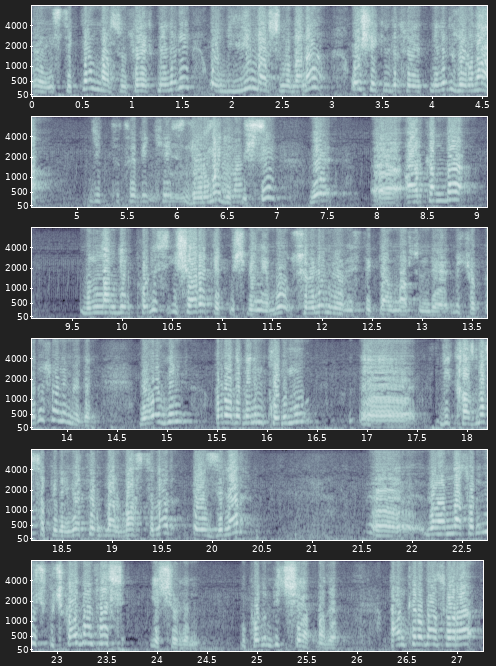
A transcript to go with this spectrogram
e, İstiklal Marşı'nı söyletmeleri, o milli marşını bana o şekilde söyletmeleri zoruma Gitti tabii ki. zoruma gitmişti ve e, arkamda bulunan bir polis işaret etmiş beni. Bu söylemiyor İstiklal Marşı'nı diye. Birçokları söylemiyor dedi. Ve o gün orada benim kolumu e, bir kazma sapıyla yatırdılar, bastılar, ezdiler. E, ve ondan sonra üç buçuk ay ben felç geçirdim. Bu kolum hiç şey yapmadı. Ankara'dan sonra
